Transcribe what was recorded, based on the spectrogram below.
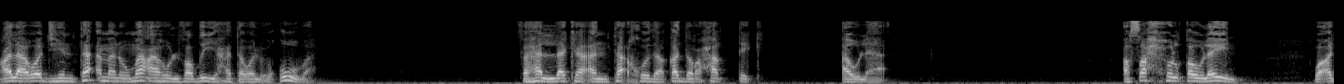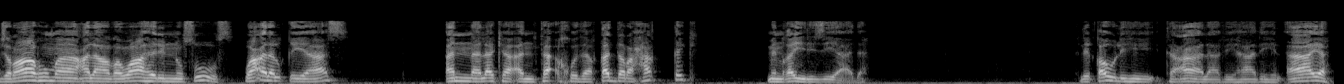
على وجه تأمن معه الفضيحة والعقوبة. فهل لك أن تأخذ قدر حقك أو لا؟ أصح القولين وأجراهما على ظواهر النصوص وعلى القياس أن لك أن تأخذ قدر حقك من غير زيادة. لقوله تعالى في هذه الآية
